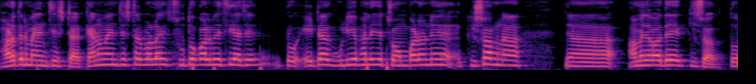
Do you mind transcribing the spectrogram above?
ভারতের ম্যানচেস্টার। কেন ম্যানচেস্টার বলা হয়? সুতোকল বেশি আছে। তো এটা গুলিয়ে ফেলে যে চম্পারণে কৃষক না আমেদাবাদে কৃষক? তো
